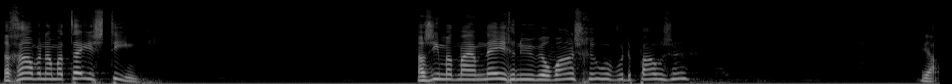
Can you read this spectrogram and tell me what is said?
Dan gaan we naar Matthäus 10. Als iemand mij om 9 uur wil waarschuwen voor de pauze. Ja.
